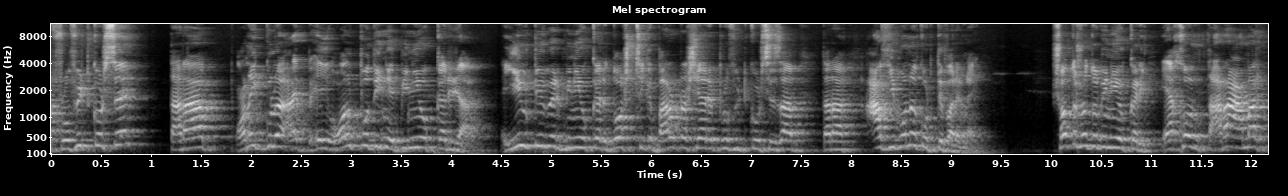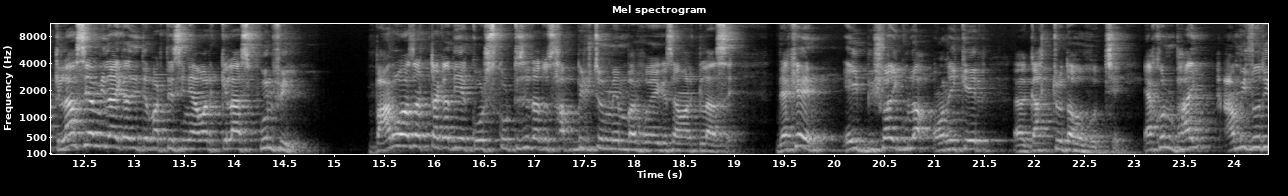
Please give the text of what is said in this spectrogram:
প্রফিট করছে, তারা অনেকগুলো, এই অল্প দিনে বিনিয়োগকারীরা ইউটিউবের বিনিয়োগকারী দশ থেকে বারোটা শেয়ারে প্রফিট করছে যা তারা আজীবনও করতে পারে নাই। শত শত বিনিয়োগকারী। এখন তারা আমার ক্লাসে আমি জায়গা দিতে পারতেছি না, আমার ক্লাস ফুলফিল বারো হাজার টাকা দিয়ে কোর্স করতেছে তা তো ছাব্বিশ জন মেম্বার হয়ে গেছে আমার ক্লাসে দেখেন, এই বিষয়গুলো অনেকের গাত্রদাহ হচ্ছে। এখন ভাই, আমি যদি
